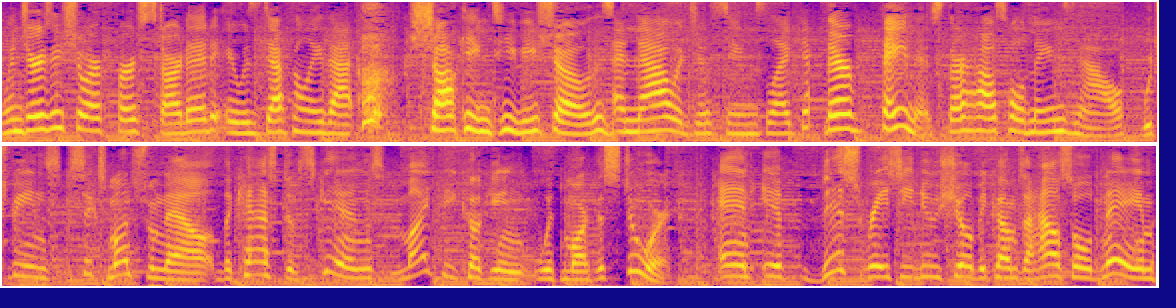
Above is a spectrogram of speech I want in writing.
When Jersey Shore first started, it was definitely that shocking TV show. And now it just seems like yeah, they're famous. They're household names now. Which means six months from now, the cast of Skins might be cooking with Martha Stewart. And if this racy new show becomes a household name,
